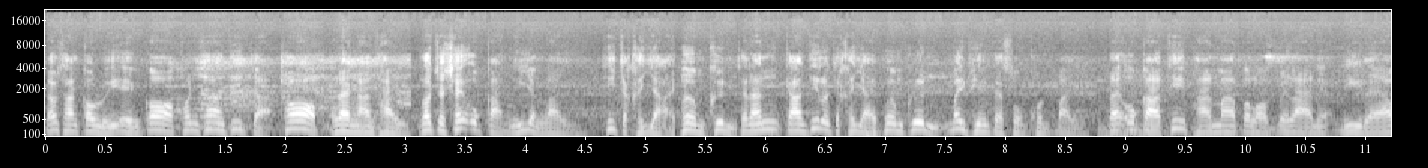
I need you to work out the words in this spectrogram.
แล้วทางเกาหลีเองก็ค่อนข้างที่จะชอบแรงงานไทย เราจะใช้โอกาสนี้อย่างไร ที่จะขยายเพิ่มขึ้น ฉะนั้นการที่เราจะขยายเพิ่มขึ้น ไม่เพียงแต่ส่งคนไป แต่โอกาสที่ผ่านมาตลอดเวลาเนี่ยดีแล้ว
